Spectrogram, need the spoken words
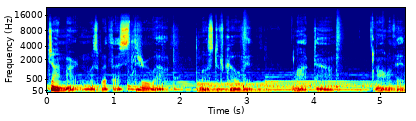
John Martyn was with us throughout most of COVID, lockdown, all of it.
